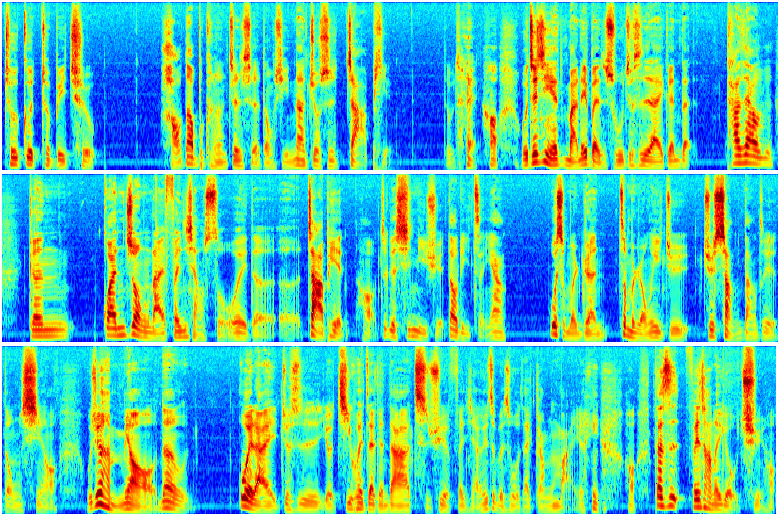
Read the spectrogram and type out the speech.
？Too good to be true，好到不可能真实的东西，那就是诈骗，对不对？好，我最近也买了一本书，就是来跟大，他是要跟。观众来分享所谓的呃诈骗，好，这个心理学到底怎样？为什么人这么容易去去上当这些东西哦？我觉得很妙。那未来就是有机会再跟大家持续的分享，因为这本书我才刚买而已，好，但是非常的有趣哈。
